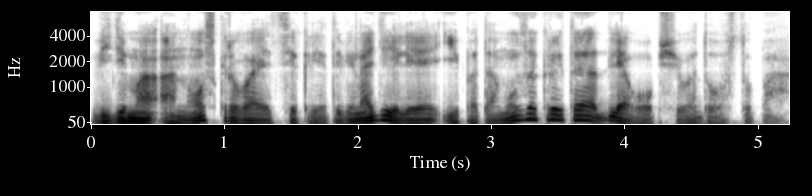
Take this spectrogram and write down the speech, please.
Видимо, оно скрывает секреты виноделия и потому закрыто для общего доступа.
